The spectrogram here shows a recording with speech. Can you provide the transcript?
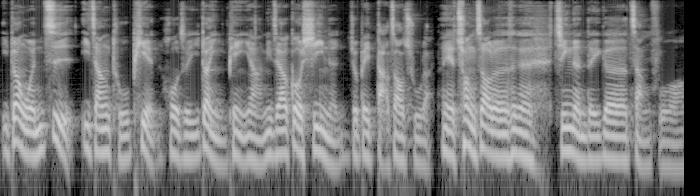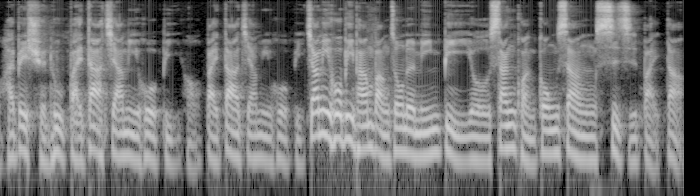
一段文字、一张图片或者一段影片一样，你只要够吸引人，就被打造出来。那也创造了这个惊人的一个涨幅哦，还被选入百大加密货币哦，百大加密货币。加密货币排行榜中的民币有三款攻上市值百大。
